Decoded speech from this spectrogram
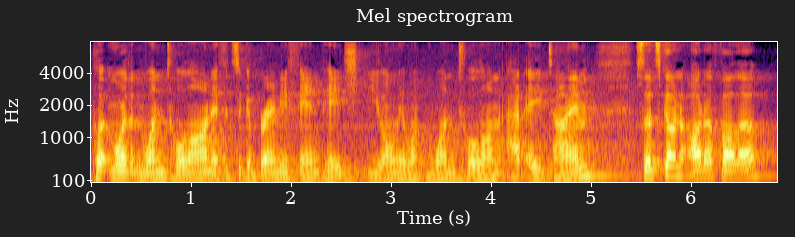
put more than one tool on. If it's like a brand new fan page, you only want one tool on at a time. So let's go into auto follow.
